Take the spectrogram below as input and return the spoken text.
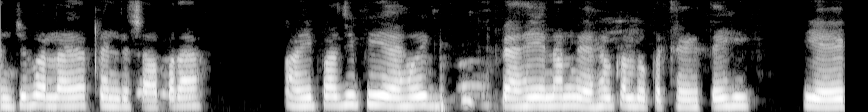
ਅੰਜੂ ਵਾਲਾ ਆ, ਪਿੰਡ ਸ਼ਾਹਪੁਰਾ ਅਸੀਂ ਭਾਜੀ ਵੀ ਇਹੋ ਹੀ ਪੈਸੇ ਇਹਨਾਂ ਨੂੰ ਇਹੋ ਗੱਲੋਂ ਇਕੱਠੇ ਕੀਤੇ ਸੀ ਵੀ ਇਹ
